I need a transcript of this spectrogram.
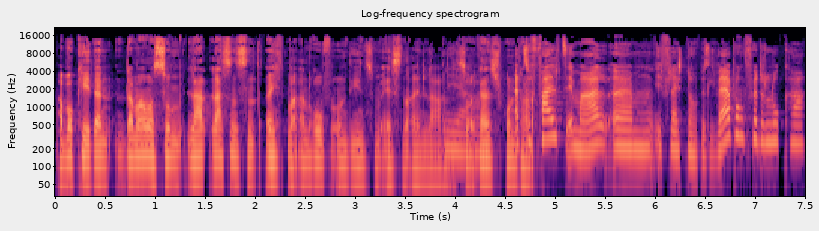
Aber okay, dann, dann machen wir es so, la, lass uns ihn echt mal anrufen und ihn zum Essen einladen. Ja. So ganz spontan. Also falls ihr mal, ähm, vielleicht noch ein bisschen Werbung für den Luca,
